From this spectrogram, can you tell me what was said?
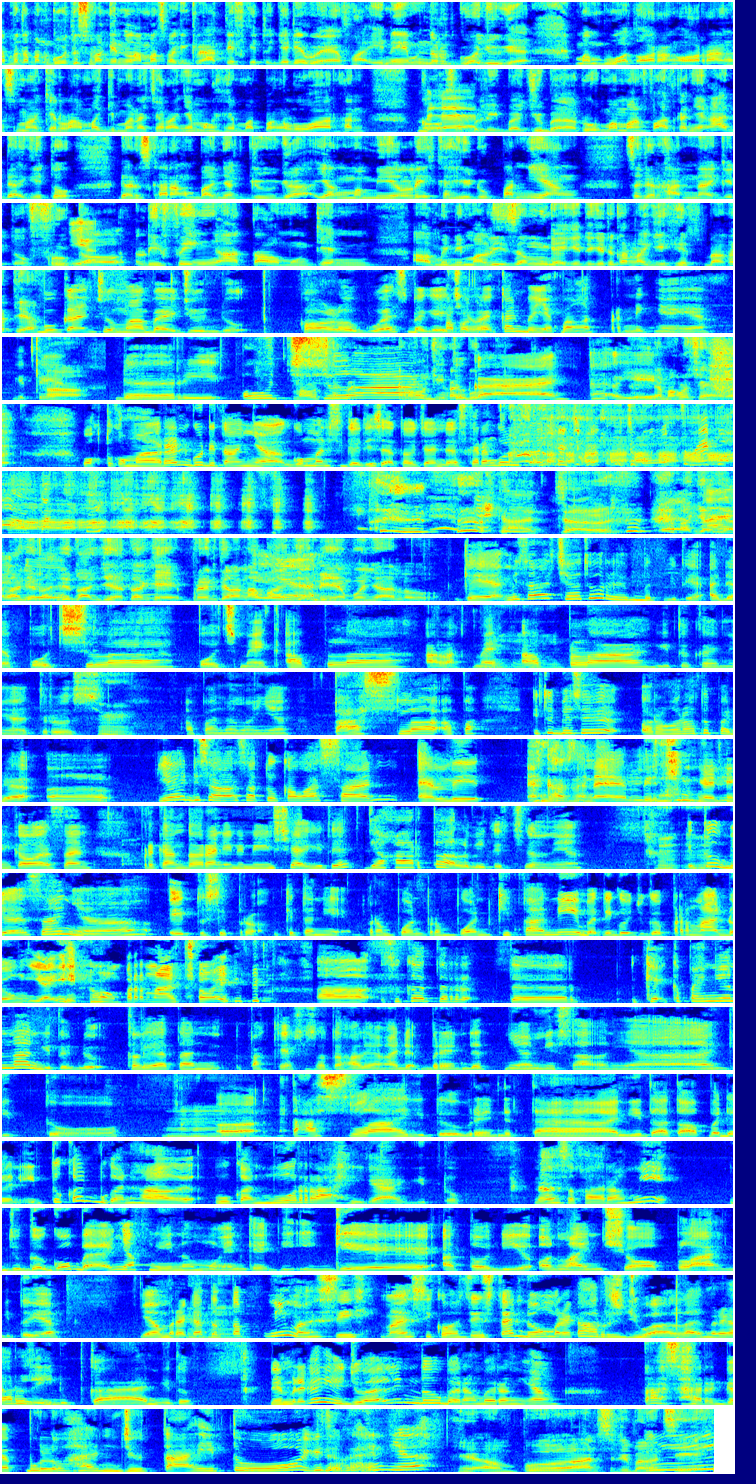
Teman-teman gue tuh semakin lama semakin kreatif gitu. Jadi WFH ini menurut gue juga membuat orang-orang semakin lama gimana caranya menghemat pengeluaran kalau beli baju baru memanfaatkan yang ada gitu. Dan sekarang banyak juga yang memilih kehidupan yang sederhana gitu, frugal Iya. living atau mungkin uh, minimalism kayak gitu-gitu kan lagi hits banget ya. Bukan cuma baju, Nduk. Kalau gue sebagai Apa cewek tuh? kan banyak banget perniknya ya, gitu ya. Ah. Dari cewek? Lah lu gitu cewek, Bu? kan. Eh, oh iya ya. Emang lu cewek? Waktu kemarin gue ditanya, gue masih gadis atau janda. Sekarang gue ditanya cewek cowok. Sebenernya gue apa sih? Kacau. Oke oke lanjut Aduh. lanjut lanjut. Oke, perintilan apa Iya. aja nih yang punya lo? Kayak misalnya cewek tuh ribet gitu ya. Ada pouch lah, pouch make up lah, alat make up lah gitu kan ya. Terus Hmm. apa namanya tas lah apa. Itu biasanya orang-orang tuh pada eh, ya di salah satu kawasan elit yang kawasan elit nggak ada yang kawasan perkantoran Indonesia gitu ya Jakarta lebih kecilnya. Mm-mm. itu biasanya itu sih pro- kita nih perempuan-perempuan kita nih berarti gue juga pernah dong. Ya iya emang pernah coy. Eh, suka ter ter kayak kepengenan gitu Duk. kelihatan pakai sesuatu hal yang ada brandednya misalnya gitu Hmm. eh, tas lah gitu brandedan gitu atau apa. Dan itu kan bukan hal bukan murah ya gitu. Nah sekarang nih juga gue banyak nih nemuin kayak di IG atau di online shop lah gitu ya. Yang mereka Mhm. tetap nih masih masih konsisten dong. Mereka harus jualan mereka harus hidupkan gitu. Dan mereka ya jualin tuh barang-barang yang tas harga puluhan juta itu gitu kan ya. Ya ampun, sedih banget sih.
